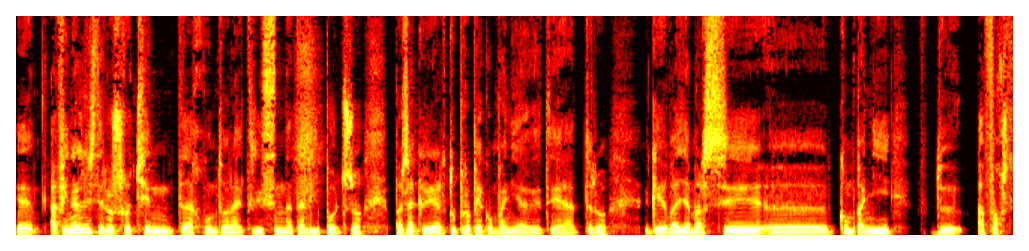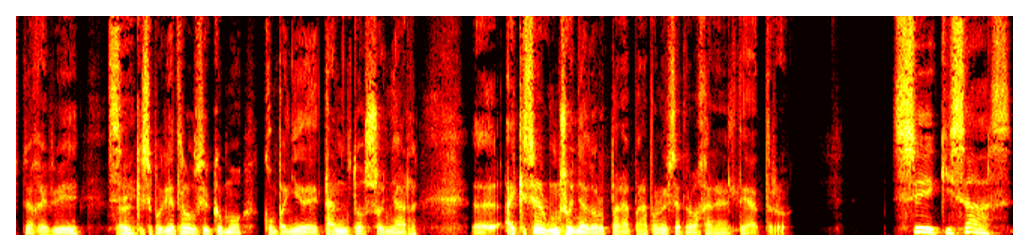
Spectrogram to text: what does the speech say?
Eh, a finales de los 80, junto a la actriz Natalie Pozzo, vas a crear tu propia compañía de teatro que va a llamarse eh, Compagnie de A Force de Rêver, que se podría traducir como compañía de tanto soñar. hay que ser un soñador para, para ponerse a trabajar en el teatro. Sí, quizás.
